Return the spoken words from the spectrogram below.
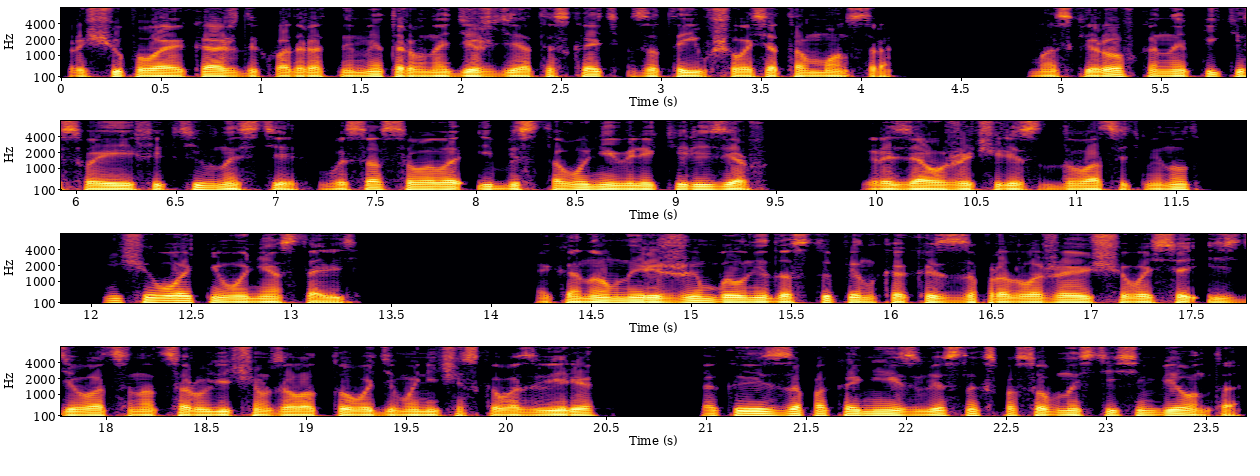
прощупывая каждый квадратный метр в надежде отыскать затаившегося там монстра. Маскировка на пике своей эффективности высасывала и без того невеликий резерв, грозя уже через 20 минут ничего от него не оставить. Экономный режим был недоступен как из-за продолжающегося издеваться над сородичем золотого демонического зверя, так и из-за пока неизвестных способностей симбионта.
